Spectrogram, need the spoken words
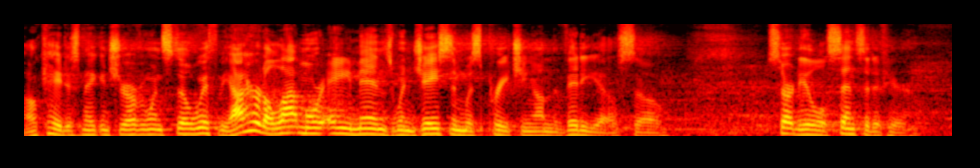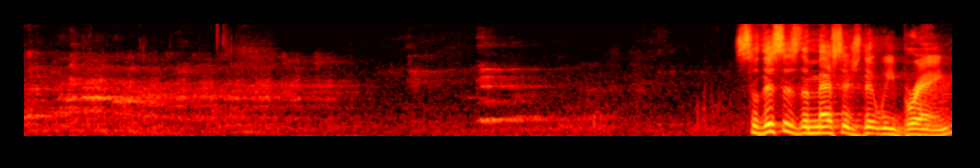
Okay, just making sure everyone's still with me. I heard a lot more amens when Jason was preaching on the video, so I'm starting to get a little sensitive here. So, this is the message that we bring.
